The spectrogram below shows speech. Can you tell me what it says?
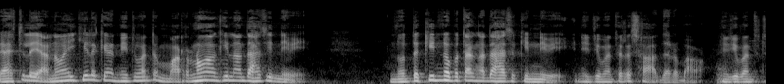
ලෑස්තිලා යනවයි කියලා කියන්නේ නිදිමත මරනවා කියන අදහසින් නෙවෙයි. නොදකින්න ඔබතන් අදහසකින් නෙවෙයි. නිදිමතට සාදර බවක්. නිදිමතට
